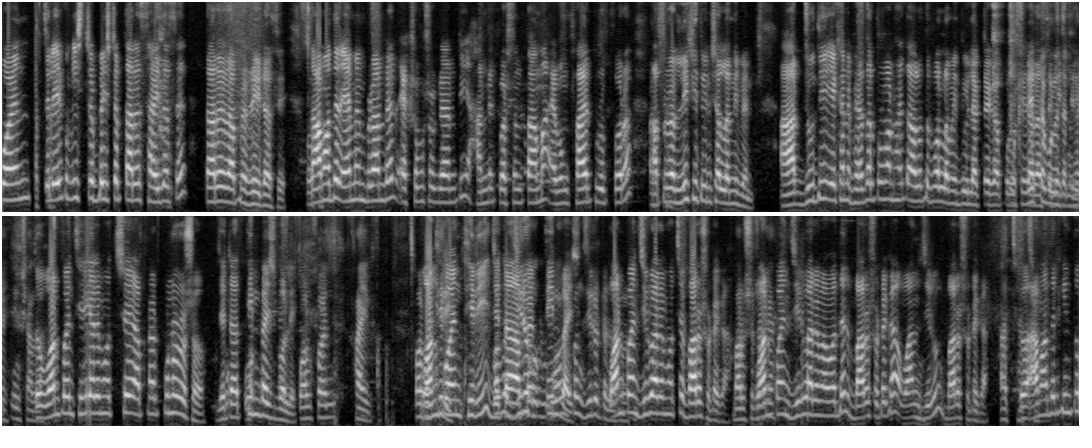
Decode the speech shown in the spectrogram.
পয়েন্ট তাহলে এরকম স্টেপ বাই স্টেপ তারের সাইজ আছে। তারের আপনার রেট আছে। তো আমাদের এম এম ব্র্যান্ডের একশো বছর গ্যারান্টি হান্ড্রেড পার্সেন্ট তামা এবং ফায়ার প্রুফ করা। আচ্ছা। আপনারা লিখিত ইনশাল্লাহ নেবেন। আর যদি এখানে ভেজাল প্রমাণ হয় তাহলে তো বললাম এই দুই লাখ টাকা পুরস্কার তো। One point three R M হচ্ছে আপনার পনেরোশো যেটা তিন বাইশ বলে। 1.5 ওয়ান পয়েন্ট থ্রি যেটা 1.0 হচ্ছে বারোশো টাকা। 1200 ওয়ান টাকা পয়েন্ট জিরো আর এম আমাদের বারোশো টাকা ওয়ান জিরো বারোশো টাকা। আচ্ছা তো আচ্ছা। আমাদের কিন্তু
